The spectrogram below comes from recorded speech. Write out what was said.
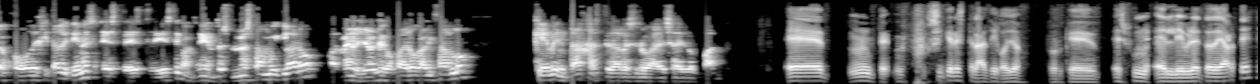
el juego digital y tienes este, este y este contenido. Entonces no está muy claro, al menos yo no soy capaz de localizarlo, qué ventajas te da reserva de Cyberpunk. Eh, mm, te- si quieres te las digo yo, porque es un- el libreto de arte.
